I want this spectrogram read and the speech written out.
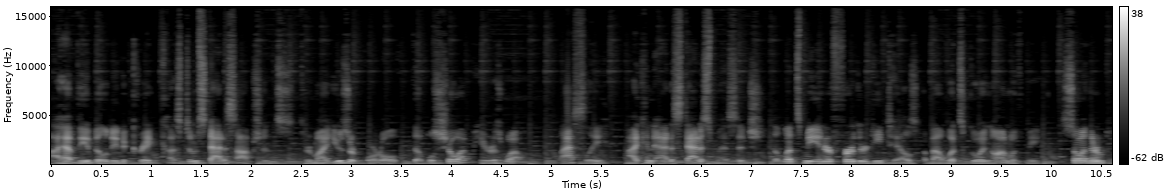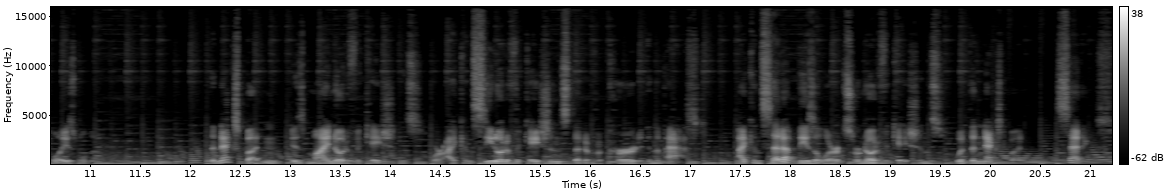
I have the ability to create custom status options through my user portal that will show up here as well. Lastly, I can add a status message that lets me enter further details about what's going on with me so other employees will know. The next button is My Notifications, where I can see notifications that have occurred in the past. I can set up these alerts or notifications with the next button, Settings.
